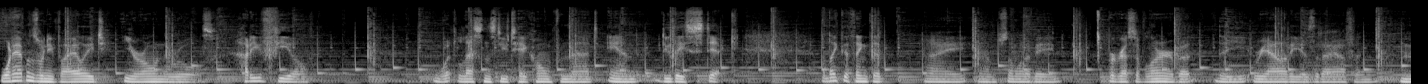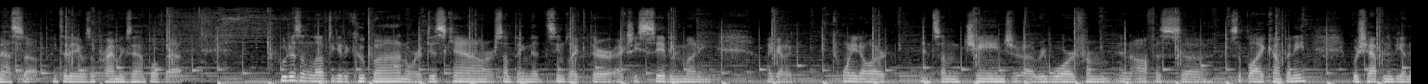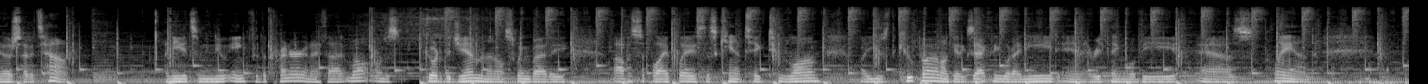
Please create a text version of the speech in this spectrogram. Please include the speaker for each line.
Speaker 1: What happens when you violate your own rules? How do you feel? What lessons do you take home from that? And do they stick? I'd like to think that I am somewhat of a progressive learner, but the reality is that I often mess up. And today was a prime example of that. Who doesn't love to get a coupon or a discount or something that seems like they're actually saving money? I got a $20 and some change uh, reward from an office uh, supply company, which happened to be on the other side of town. I needed some new ink for the printer, and I thought, well, I'll just go to the gym and then I'll swing by the office supply place. This can't take too long. I'll use the coupon, I'll get exactly what I need, and everything will be as planned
